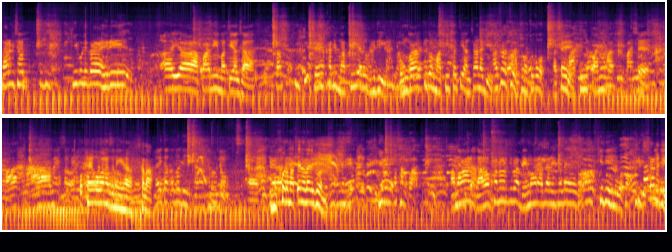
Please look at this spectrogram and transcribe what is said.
তাৰপিছত কি বুলি কয় হেৰি আ, এয়া পানী মাটি আনছা। তাত কি কি আছে? খালি মাটি আৰু হেৰি গংগাৰ কিবা মাটি চাটি আনছা নেকি? আছে কথাই ক'ব নাজানে ইহা চালা। মুখৰ মাতে নোলাই দেখোন। আমাৰ গাঁওখনৰ কিবা বেমাৰ আজাৰ সিফালে কি দি আহিলোঁ চিকিৎসা নেকি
